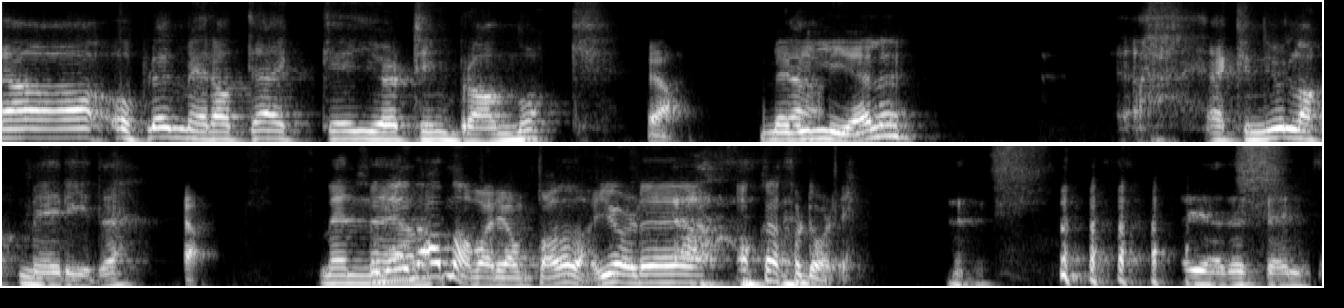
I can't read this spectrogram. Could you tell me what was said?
jeg har opplevd mer at jeg ikke gjør ting bra nok. Ja, Med vilje, ja. eller? Jeg kunne jo lagt mer i det. Ja. Men, så det er en annen variant av det, da. Gjør det akkurat for dårlig. Jeg gjør det selv,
